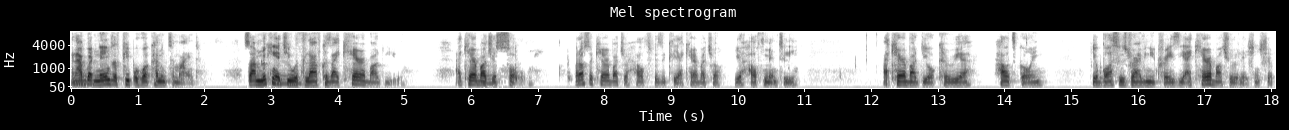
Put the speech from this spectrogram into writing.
And mm. I've got names of people who are coming to mind. So I'm looking at you with mm. love because I care about you. I care about mm. your soul, but I also care about your health physically. I care about your, your health mentally. I care about your career, how it's going, your boss who's driving you crazy. I care about your relationship.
